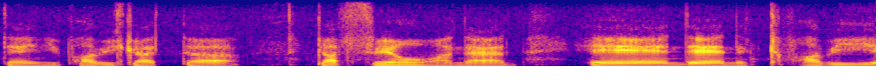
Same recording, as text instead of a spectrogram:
then you probably got got fill on that, and then probably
